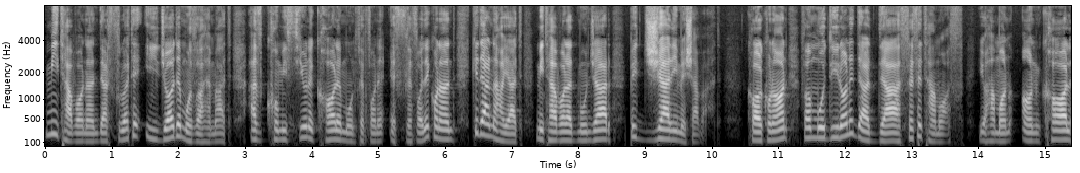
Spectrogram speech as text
می توانند در صورت ایجاد مزاحمت از کمیسیون کار منصفانه استفاده کنند که در نهایت می تواند منجر به جریمه شود. کارکنان و مدیران در دسترس تماس یا همان آنکال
